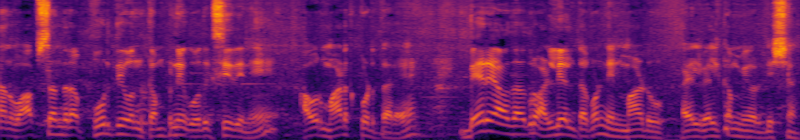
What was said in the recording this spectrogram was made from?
ನಾನು ವಾಪಸ್ ಅಂದ್ರೆ ಪೂರ್ತಿ ಒಂದು ಕಂಪ್ನಿಗೆ ಒದಗಿಸಿದ್ದೀನಿ ಅವ್ರು ಮಾಡಿಕೊಡ್ತಾರೆ ಬೇರೆ ಯಾವುದಾದ್ರೂ ಹಳ್ಳಿಯಲ್ಲಿ ತಗೊಂಡು ನೀನು ಮಾಡು. I will welcome your decision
